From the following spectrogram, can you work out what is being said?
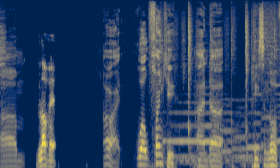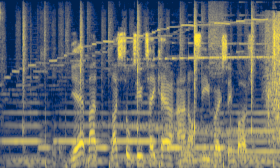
down. Um. Love it. All right. Well, thank you, and uh, peace and love. Peace and love. Yeah, man. Nice to talk to you. Take care, and I'll see you very soon, Barge.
